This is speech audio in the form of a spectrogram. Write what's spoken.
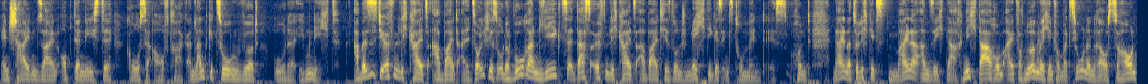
entscheidend sein, ob der nächste große Auftrag an Land gezogen wird oder eben nicht. Aber ist es die Öffentlichkeitsarbeit als solches oder woran liegt es, dass Öffentlichkeitsarbeit hier so ein mächtiges Instrument ist? Und nein, natürlich geht es meiner Ansicht nach nicht darum, einfach nur irgendwelche Informationen rauszuhauen,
